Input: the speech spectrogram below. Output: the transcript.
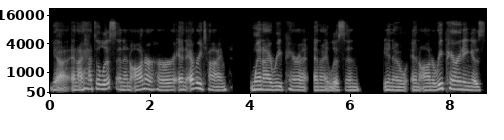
yeah. And I had to listen and honor her. And every time when I reparent and I listen, you know, and honor, reparenting is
